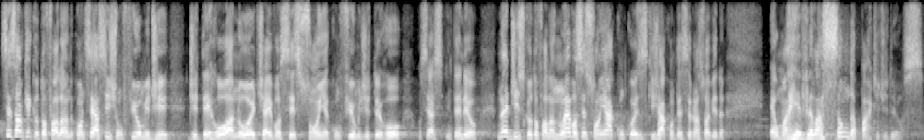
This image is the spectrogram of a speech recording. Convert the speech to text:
Você sabe o que eu estou falando? Quando você assiste um filme de, de terror à noite, aí você sonha com um filme de terror. Você entendeu? Não é disso que eu estou falando. Não é você sonhar com coisas que já aconteceram na sua vida. É uma revelação da parte de Deus.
